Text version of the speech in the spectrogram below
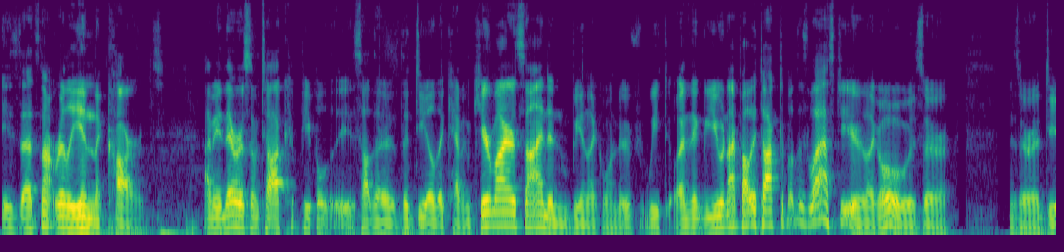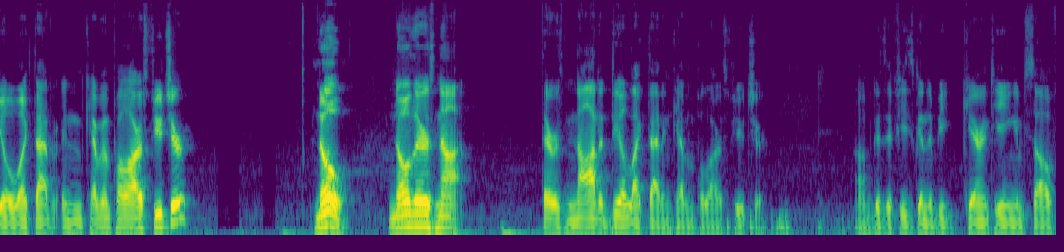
is that's not really in the cards. I mean, there was some talk. People saw the the deal that Kevin Kiermaier signed, and being like, I wonder if we. I think you and I probably talked about this last year. Like, oh, is there is there a deal like that in Kevin Pillar's future? No, no, there's not. There is not a deal like that in Kevin Pillar's future. Um, because if he's going to be guaranteeing himself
